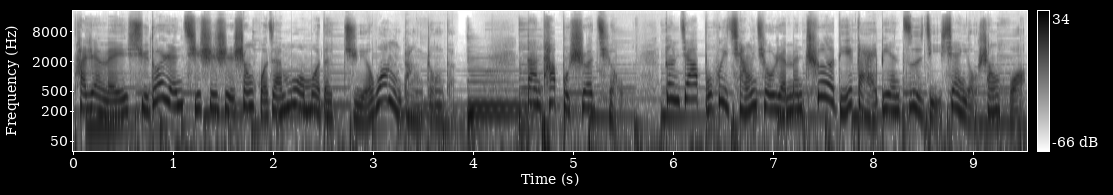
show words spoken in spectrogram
他认为许多人其实是生活在默默的绝望当中的，但他不奢求，更加不会强求人们彻底改变自己现有生活，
